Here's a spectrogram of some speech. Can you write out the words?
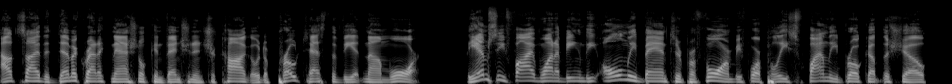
outside the Democratic National Convention in Chicago to protest the Vietnam War. The MC5 wanted being the only band to perform before police finally broke up the show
